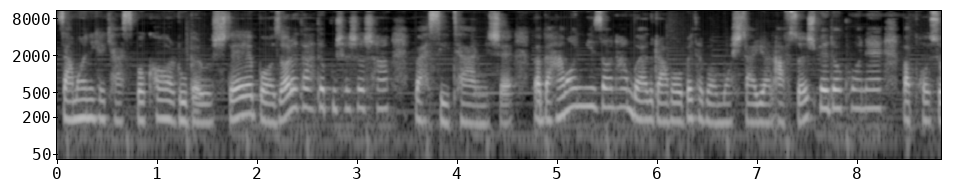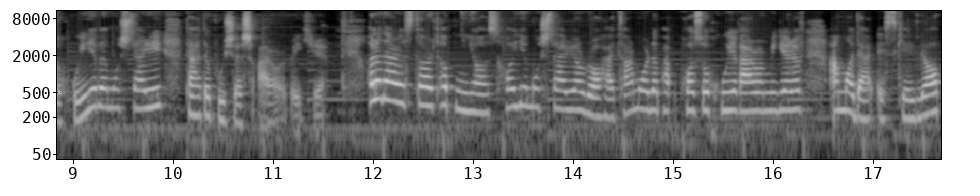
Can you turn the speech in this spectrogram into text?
زمانی که کسب و کار رو به رشته بازار تحت پوششش هم وسیعتر میشه و به همان میزان هم باید روابط با مشتریان افزایش پیدا کنه و پاسخگویی به مشتری تحت پوشش قرار بگیره. حالا در استارتاپ نیازهای مشتریان راحتتر مورد پاسخگویی قرار می‌گرفت اما در اسکیلاب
